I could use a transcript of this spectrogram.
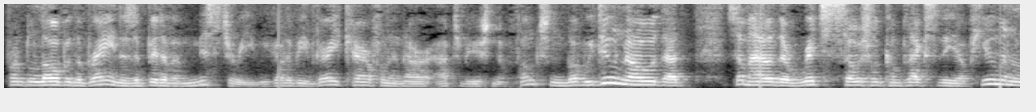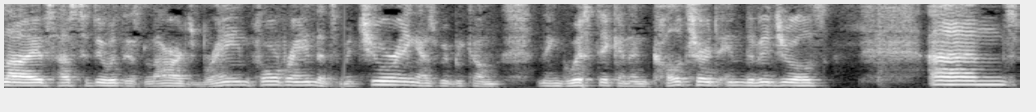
frontal lobe of the brain is a bit of a mystery. We've got to be very careful in our attribution of function, but we do know that somehow the rich social complexity of human lives has to do with this large brain, forebrain that's maturing as we become linguistic and encultured individuals. And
